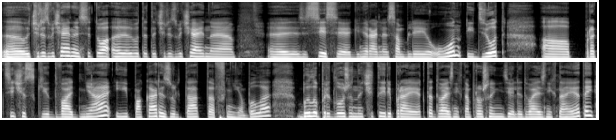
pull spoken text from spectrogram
Э, чрезвычайная ситуа... э, вот эта чрезвычайная сессия Генеральной Ассамблеи ООН идет э, практически два дня, и пока результатов не было. Было предложено четыре проекта, два из них на прошлой неделе, два из них на этой.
